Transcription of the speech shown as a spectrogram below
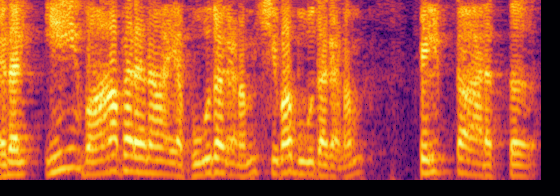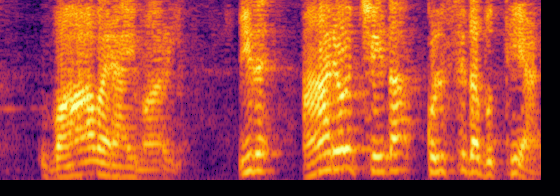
എന്നാൽ ഈ വാപരനായ ഭൂതഗണം ശിവഭൂതഗണം പിൽക്കാലത്ത് വാവരായി മാറി. ഇത് ആരോ ചെയ്ത കുൽസിത ബുദ്ധിയാണ്.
